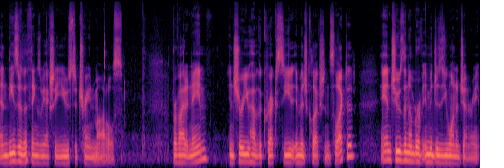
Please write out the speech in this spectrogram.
and these are the things we actually use to train models. Provide a name, ensure you have the correct seed image collection selected, and choose the number of images you want to generate.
